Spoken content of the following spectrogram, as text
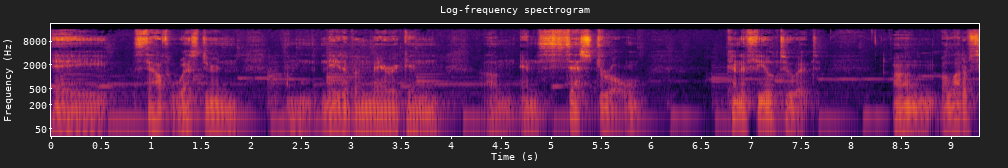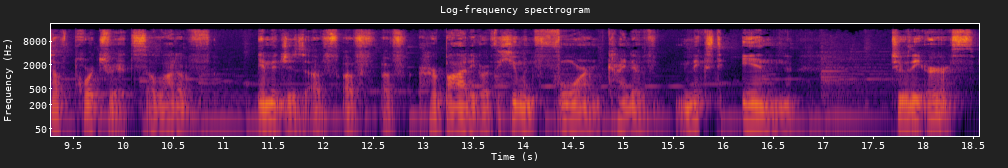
a southwestern um, Native American, um, ancestral kind of feel to it. Um, a lot of self portraits, a lot of images of, of, of her body or of the human form kind of mixed in to the earth.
